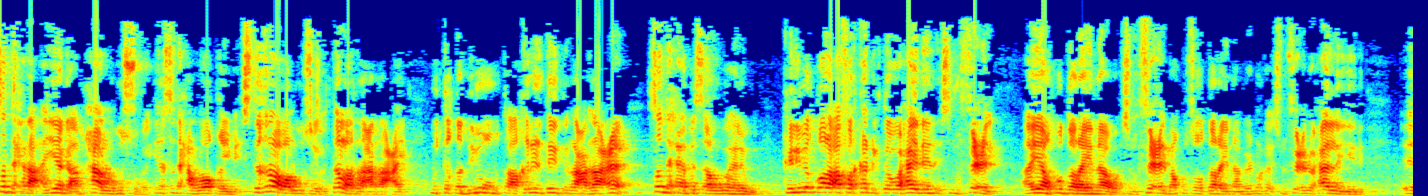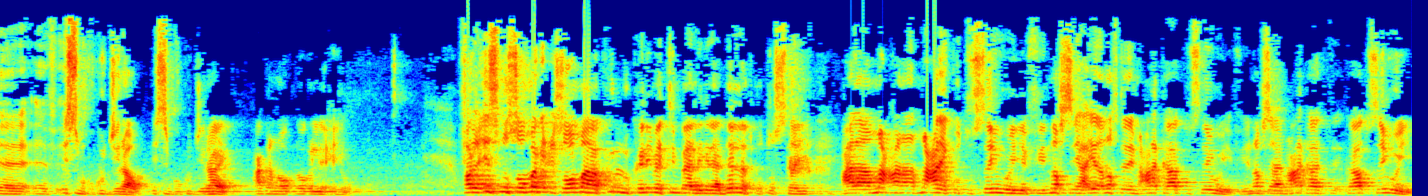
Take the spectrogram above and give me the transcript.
saddexdaa ayaga maxaa lagu sugay? In saddexdaa loo qaybay. Istiqraa baa lagu sugay. Inta la raacraacay mutaqadimiin wa mutaakhiriin intay raacraaceen saddexdaa basaa lagu helay wey kelimad qola afar ka dhigta waxay dhaheen ismu ficil. Ayaan ku daraynaa w ismu ficil baan ku soo daraynaa marka ismu ficil waxaa la yidhi ismku ku jiraaw ismku ku jiraayo xagga noo nooga leexiyo falismu soo magaci soomaha kullu kelimatin baa la yidhaha dallad ku tustay calaa macna macnay ku tustay weeye fii nafsiha iyada nafteeda macno kaa tustay weye fii nafsiha macno kaa kaa tustay weeye.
